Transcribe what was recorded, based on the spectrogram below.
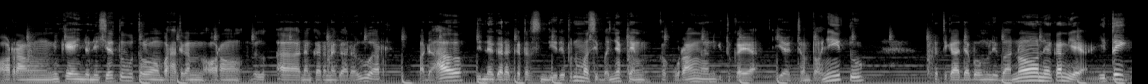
orang ini kayak Indonesia tuh terlalu memperhatikan orang uh, negara-negara luar. Padahal di negara kita sendiri pun masih banyak yang kekurangan gitu kayak ya contohnya itu ketika ada bom Libanon ya kan ya itu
